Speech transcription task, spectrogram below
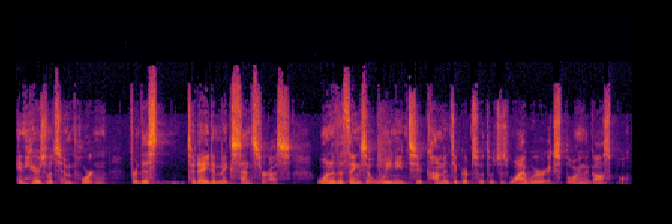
And here's what's important for this today to make sense for us. One of the things that we need to come into grips with, which is why we're exploring the gospel,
